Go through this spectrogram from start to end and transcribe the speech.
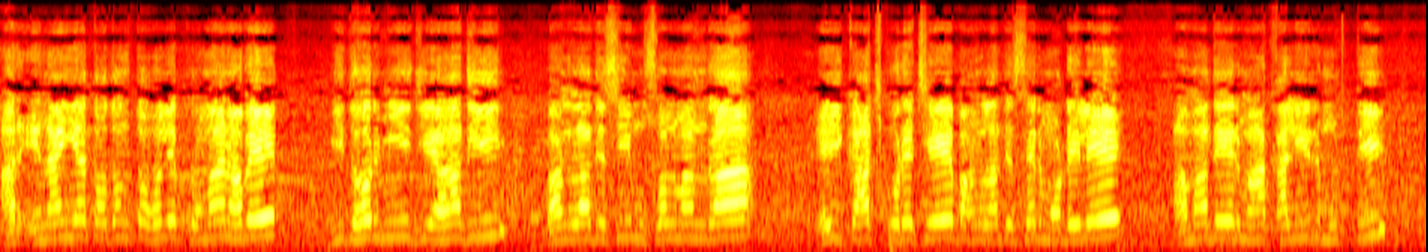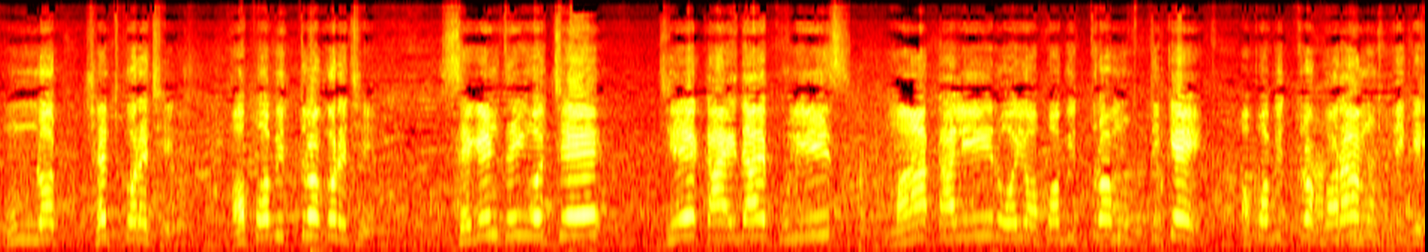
আর এনআইএ তদন্ত হলে প্রমাণ হবে, বিধর্মী, জেহাদি, বাংলাদেশি মুসলমানরা এই কাজ করেছে বাংলাদেশের মডেলে আমাদের মা কালীর মূর্তি মুন্ডচ্ছেদ করেছে, অপবিত্র করেছে। সেকেন্ড থিং হচ্ছে, যে কায়দায় পুলিশ মা কালীর ওই অপবিত্র মূর্তিকে, অপবিত্র করা মূর্তিকে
